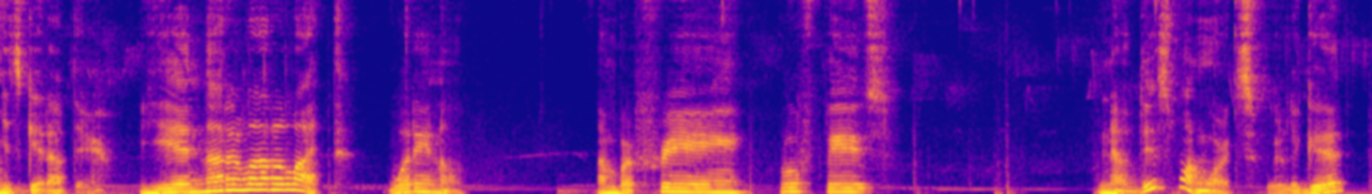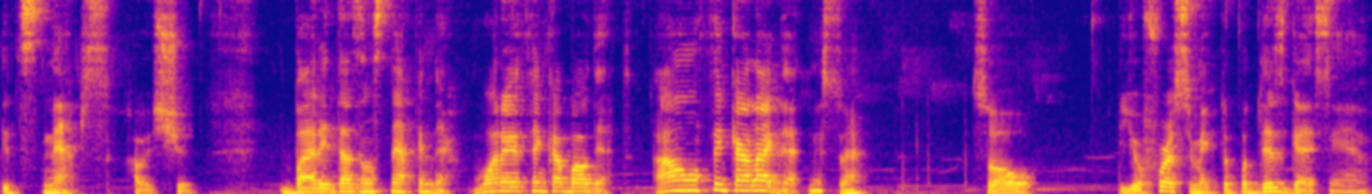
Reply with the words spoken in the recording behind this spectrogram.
Let's get up there. Yeah, not a lot of light. What do you know? Number three, roof please. Now this one works really good. It snaps how it should. But it doesn't snap in there. What do you think about that? I don't think I like that, mister. So you're forcing me to put these guys in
